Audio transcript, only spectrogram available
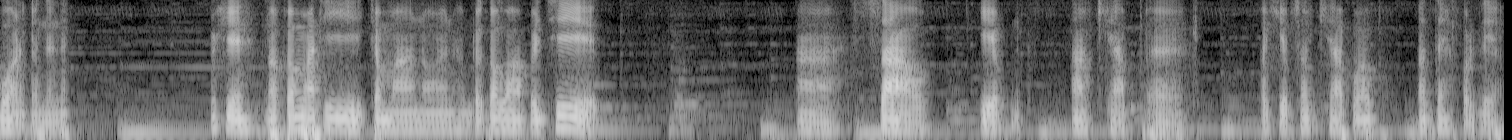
บอดกันนะเนี่ยโอเค แล้วก็มาที่กำมาน้อยนะครับ แล้วก็วางไปที่ อ่า sound cap sound cap เออ sound cap sound cap ก็แล้วแต่คนเรียก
